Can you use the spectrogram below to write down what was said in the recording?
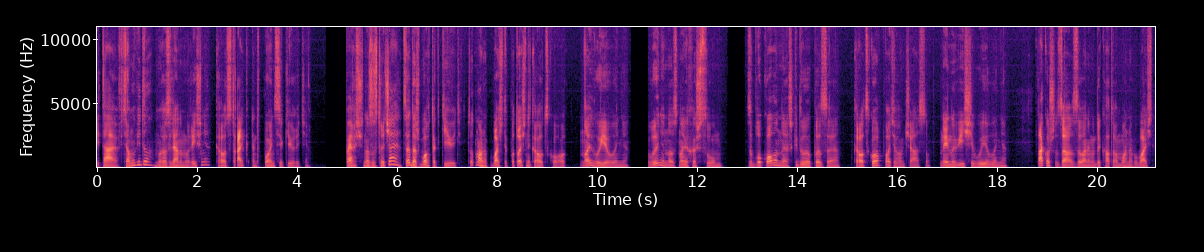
Вітаю! В цьому відео ми розглянемо рішення CrowdStrike Endpoint Security. Перше, що нас зустрічає, це дашборд Activity. Тут можна побачити поточний CrowdScore, нові виявлення, виявлення на основі хеш-сум, заблоковане шкідливе ПЗ, CrowdScore протягом часу, найновіші виявлення. Також за зеленим індикатором можна побачити,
